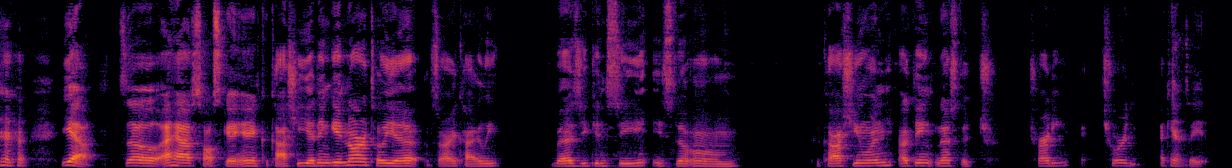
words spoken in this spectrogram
yeah, so I have Sasuke and Kakashi. I didn't get Naruto yet. Sorry, Kylie. But as you can see, it's the um Kakashi one. I think that's the Chardy. Chardy. I can't say it,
